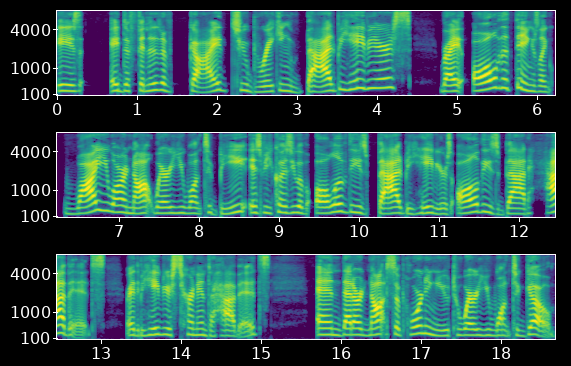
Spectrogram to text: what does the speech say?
is a definitive guide to breaking bad behaviors, right? All of the things like why you are not where you want to be is because you have all of these bad behaviors, all of these bad habits, right? The behaviors turn into habits and that are not supporting you to where you want to go.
